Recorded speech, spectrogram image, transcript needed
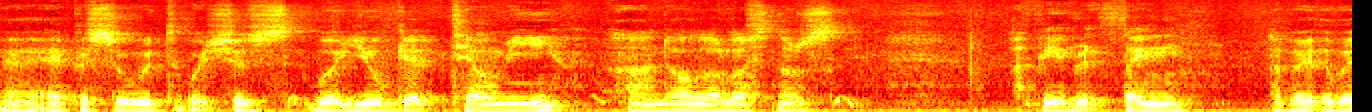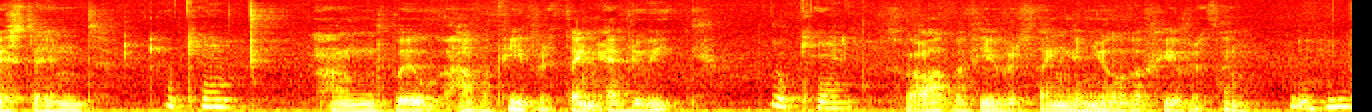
uh, episode, which is where you'll get tell me and all our listeners a favourite thing about the West End, Okay. and we'll have a favourite thing every week. Okay. So I'll have a favourite thing, and you'll have a favourite thing. hmm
